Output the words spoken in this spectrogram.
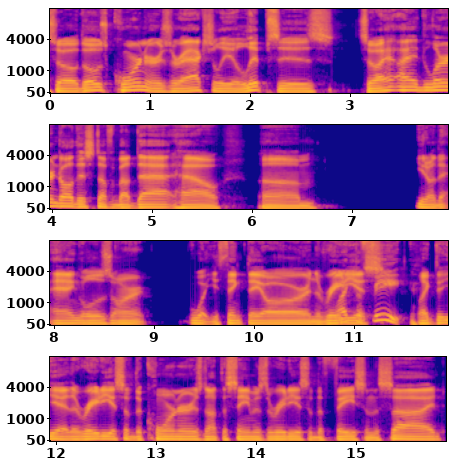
So those corners are actually ellipses. So I, I had learned all this stuff about that, how um, you know, the angles aren't what you think they are, and the like the radius, like the yeah, the radius of the corner is not the same as the radius of the face and the side,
